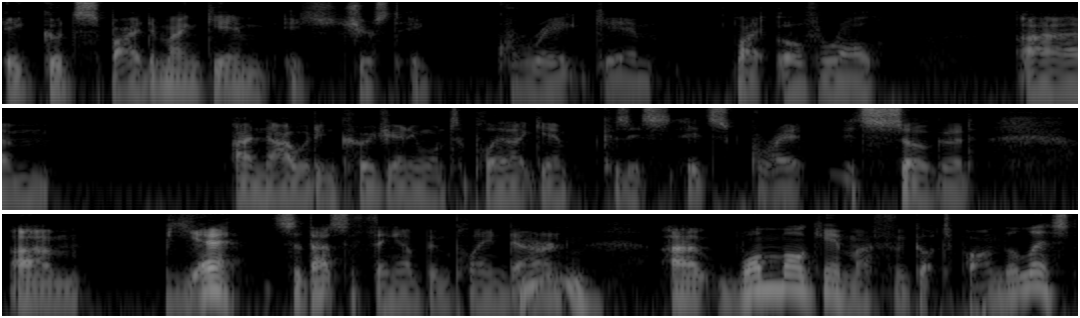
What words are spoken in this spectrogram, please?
a good Spider-Man game; it's just a great game, like overall. Um, and I would encourage anyone to play that game because it's it's great. It's so good. Um, yeah, so that's the thing I've been playing, Darren. Uh, one more game I forgot to put on the list.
